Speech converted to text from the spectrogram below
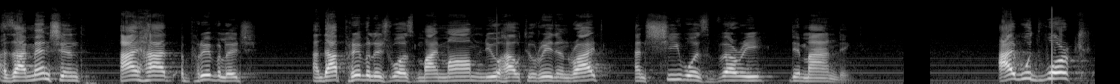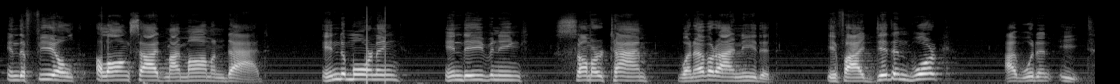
As I mentioned, I had a privilege, and that privilege was my mom knew how to read and write, and she was very demanding. I would work in the field alongside my mom and dad in the morning, in the evening, summertime, whenever I needed. If I didn't work, I wouldn't eat.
